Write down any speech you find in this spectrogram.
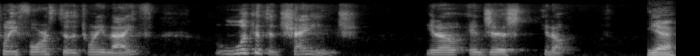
24th to the 29th, look at the change, you know, in just, you know, Yeah.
